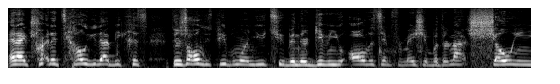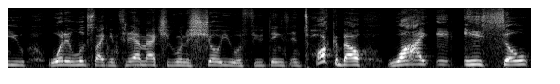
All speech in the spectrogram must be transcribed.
And I try to tell you that because there's all these people on YouTube and they're giving you all this information, but they're not showing you what it looks like. And today I'm actually going to show you a few things and talk about why it is so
